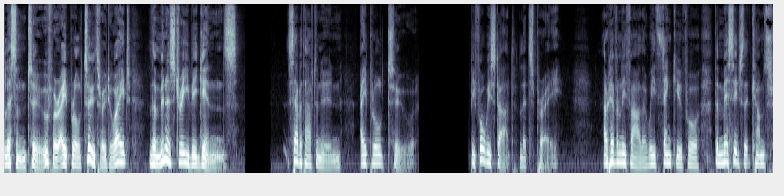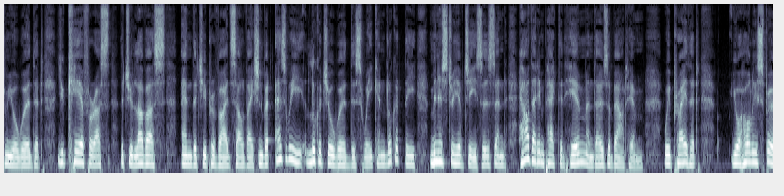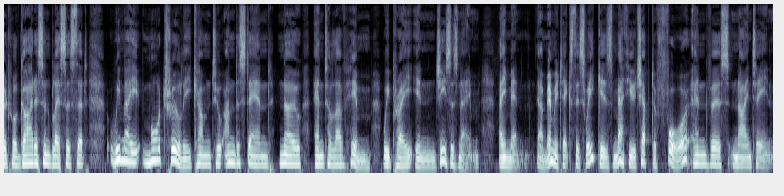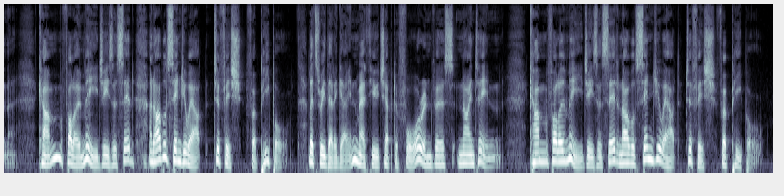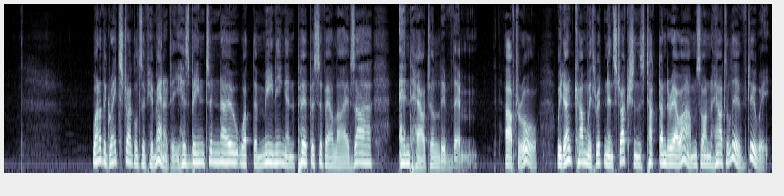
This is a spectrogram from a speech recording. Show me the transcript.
Lesson 2 for April 2 through to 8 The Ministry Begins. Sabbath afternoon, April 2. Before we start, let's pray. Our Heavenly Father, we thank you for the message that comes from your word that you care for us, that you love us, and that you provide salvation. But as we look at your word this week and look at the ministry of Jesus and how that impacted him and those about him, we pray that your Holy Spirit will guide us and bless us that we may more truly come to understand, know, and to love Him. We pray in Jesus' name. Amen. Our memory text this week is Matthew chapter 4 and verse 19. Come, follow me, Jesus said, and I will send you out to fish for people. Let's read that again, Matthew chapter 4 and verse 19. Come, follow me, Jesus said, and I will send you out to fish for people. One of the great struggles of humanity has been to know what the meaning and purpose of our lives are and how to live them. After all, we don't come with written instructions tucked under our arms on how to live, do we?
